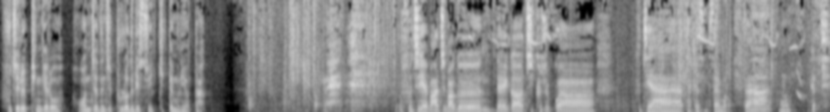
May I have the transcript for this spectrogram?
후지를 핑계로 언제든지 불러들일 수 있기 때문이었다. 후지의 마지막은 내가 지켜줄 거야. 후지야, 닭가슴살 먹자. 어, 그치?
